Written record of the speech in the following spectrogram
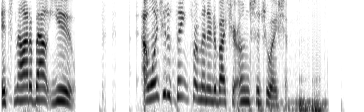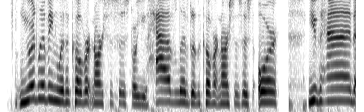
It's not about you. I want you to think for a minute about your own situation. You're living with a covert narcissist, or you have lived with a covert narcissist, or you've had,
